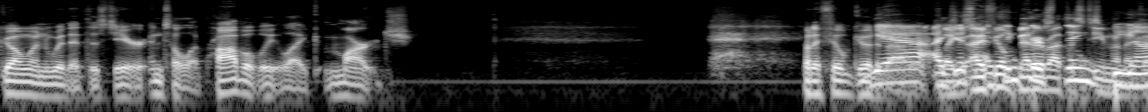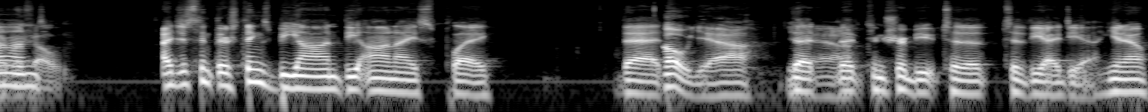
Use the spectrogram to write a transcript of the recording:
going with it this year until uh, probably like March. But I feel good Yeah, about it. I just- I I feel think better about this team than I've beyond- ever felt. I just think there's things beyond the on ice play that Oh yeah. that yeah. that contribute to to the idea. You know,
